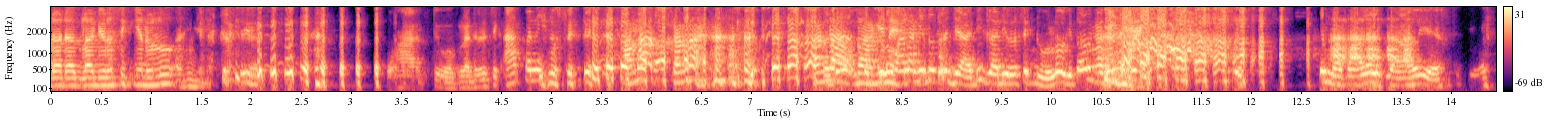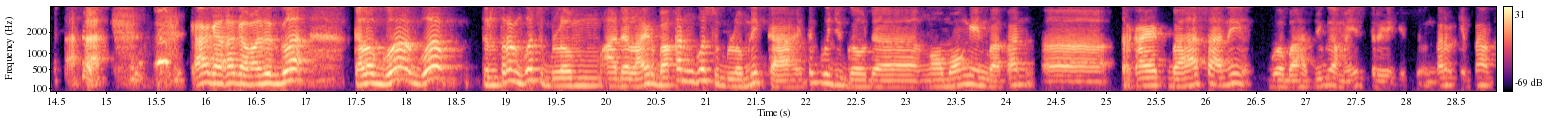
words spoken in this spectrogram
Udah ada gladi resiknya dulu. Waduh, gladi resik apa nih maksudnya? karena karena enggak enggak sebelum gini. anak itu terjadi, gladi resik dulu gitu. Kan bapak Ali lebih ahli ya. Kagak kagak maksud gua kalau gua gua terus terang gue sebelum ada lahir bahkan gue sebelum nikah itu gue juga udah ngomongin bahkan eh, terkait bahasa nih gue bahas juga sama istri gitu. Ntar kita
